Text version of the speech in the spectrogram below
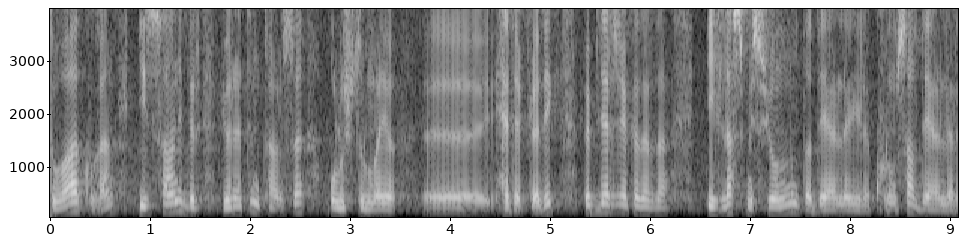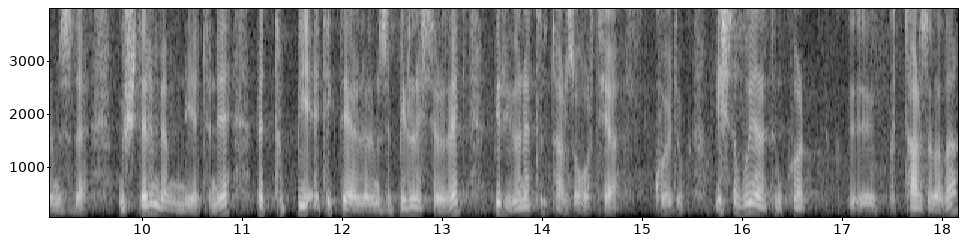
dua kokan insani bir yönetim tarzı oluşturmayı e, hedefledik ve bir derece kadar da ihlas misyonunun da değerleriyle, kurumsal değerlerimizle müşteri memnuniyetini ve tıbbi etik değerlerimizi birleştirerek bir yönetim tarzı ortaya koyduk. İşte bu yönetim e, tarzına da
